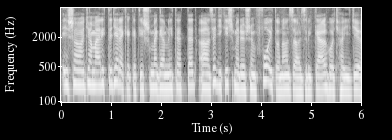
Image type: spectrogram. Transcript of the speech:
És ahogy már itt a gyerekeket is megemlítetted, az egyik ismerősöm folyton azzal zrikál, hogyha így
